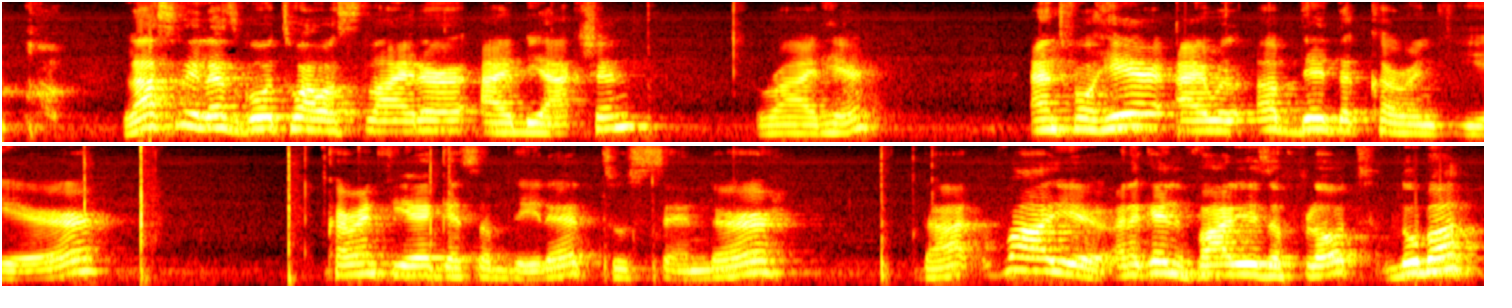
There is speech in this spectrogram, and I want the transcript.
lastly, let's go to our slider IB action right here. And for here, I will update the current year. Current year gets updated to sender dot value. And again, value is a float. Luba,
